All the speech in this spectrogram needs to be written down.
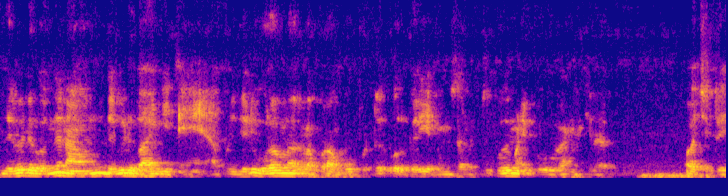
இந்த வீடு வந்து நான் வந்து இந்த வீடு வாங்கிட்டேன் அப்படின்னு சொல்லி உறவினர்களை பூரா கூப்பிட்டு ஒரு பெரிய ஃபங்க்ஷன் வச்சு புதுமணி பூவெலாம் வைக்கிறார். வச்சுட்டு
